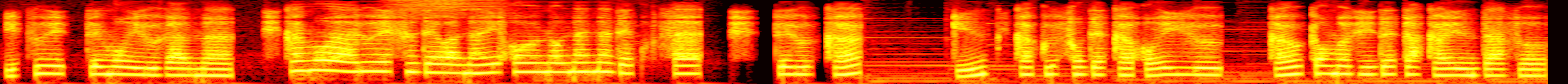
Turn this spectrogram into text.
いつ行ってもいるがな。しかも RS ではない方の7で草。知ってるか？銀規格袖かホイール、買うとマジで高いんだぞ。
